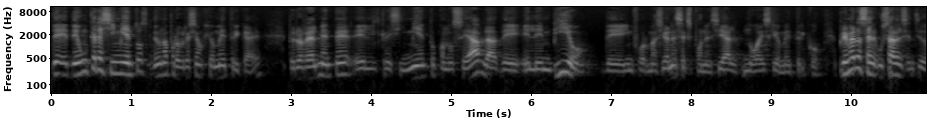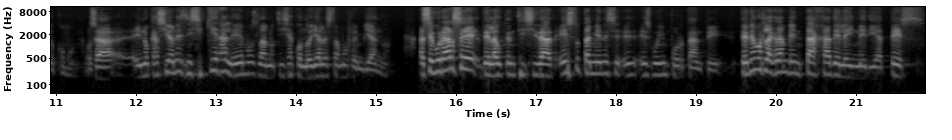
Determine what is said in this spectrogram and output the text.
de, un crecimiento, de una progresión geométrica, ¿eh? pero realmente el crecimiento, cuando se habla del envío de información es exponencial, no es geométrico. Primero es usar el sentido común. O sea, en ocasiones ni siquiera leemos la noticia cuando ya la estamos reenviando. Asegurarse de la autenticidad, esto también es muy importante. Tenemos la gran ventaja de la inmediatez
